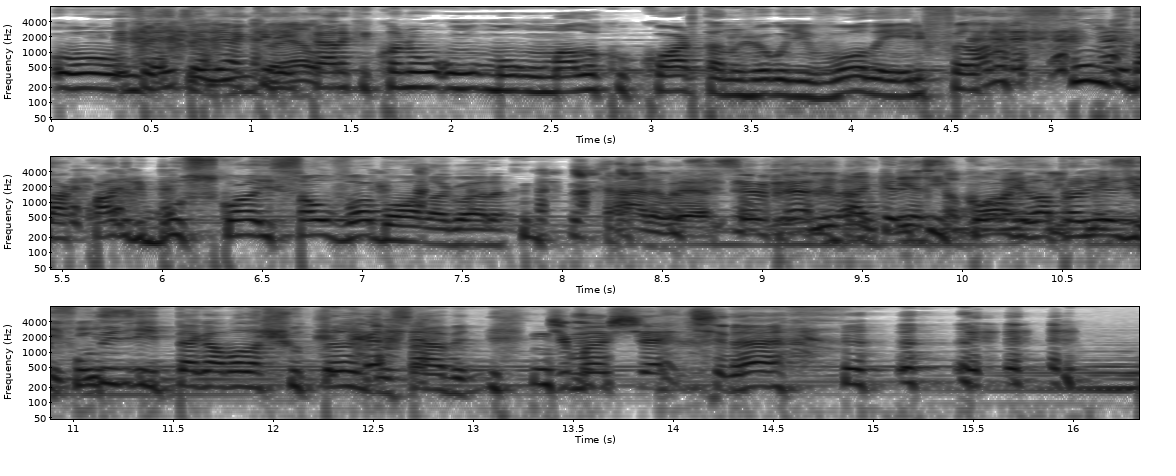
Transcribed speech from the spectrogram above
O, o Felipe, ele é aquele ela. cara que quando um, um, um, maluco corta no jogo de vôlei, ele foi lá no fundo da quadra e buscou e salvou a bola agora. Cara, é aquele que corre lá pra linha de fundo e, e pega a bola chutando, sabe? De manchete, né? É.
